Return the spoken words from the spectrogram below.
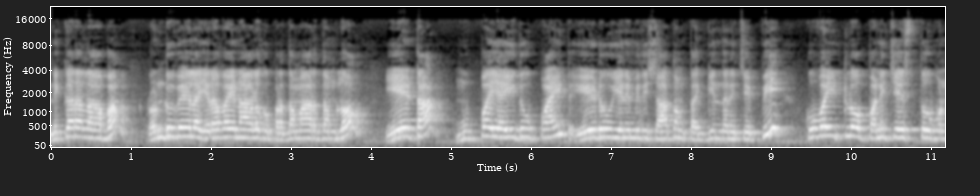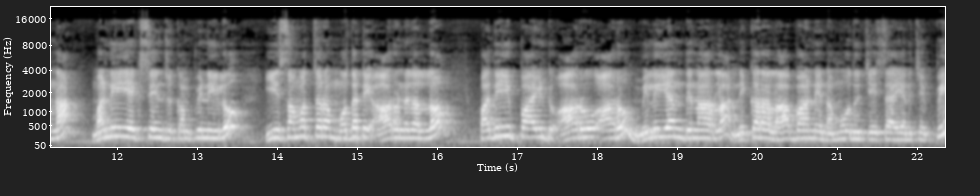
నికర లాభం రెండు వేల ఇరవై నాలుగు ప్రథమార్థంలో ఏటా ముప్పై ఐదు పాయింట్ ఏడు ఎనిమిది శాతం తగ్గిందని చెప్పి కువైట్లో పనిచేస్తూ ఉన్న మనీ ఎక్స్చేంజ్ కంపెనీలు ఈ సంవత్సరం మొదటి ఆరు నెలల్లో పది పాయింట్ ఆరు ఆరు మిలియన్ దినార్ల నికర లాభాన్ని నమోదు చేశాయని చెప్పి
